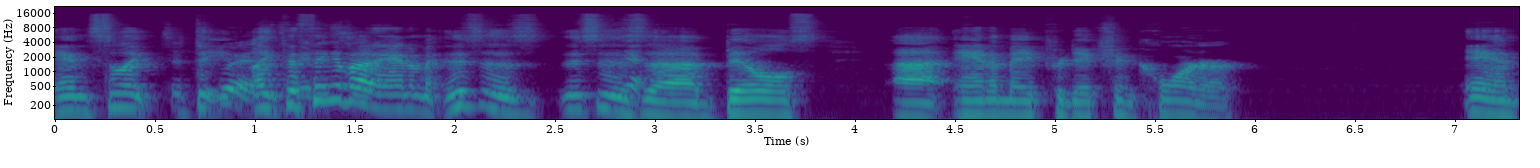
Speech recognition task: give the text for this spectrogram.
and so like the, twist, like the thing about anime this is this is uh bill's uh anime prediction corner. And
